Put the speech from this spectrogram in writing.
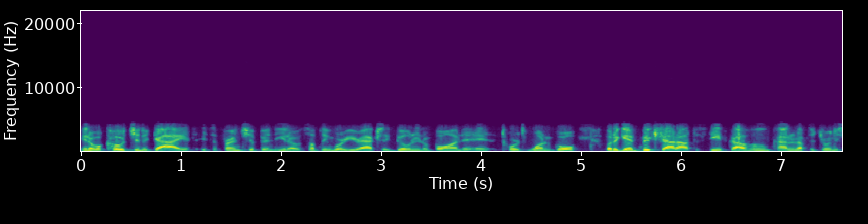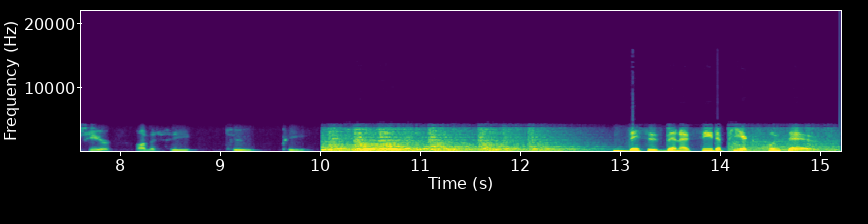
you know a coach and a guy. It's it's a friendship and you know something where you're actually building a bond and, and towards one goal. But again, big shout out to Steve Calhoun, kind enough to join us here on the C2P. This has been a C2P exclusive.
